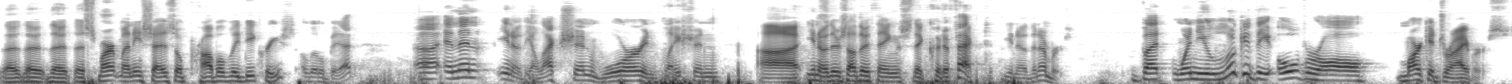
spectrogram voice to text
The, the, the, the, smart money says they'll probably decrease a little bit. Uh, and then, you know, the election, war, inflation, uh, you know, there's other things that could affect, you know, the numbers. But when you look at the overall market drivers,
